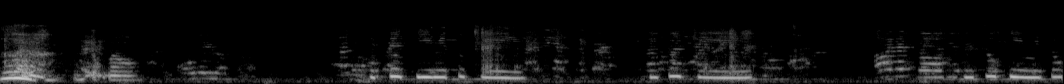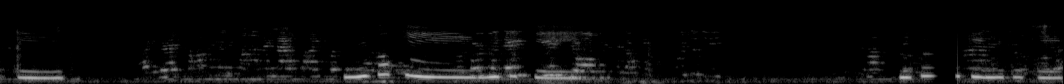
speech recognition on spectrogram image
Ah, antok na ako. Mituki, mituki. Mituki. Mituki, mituki. Mituki, mituki. Mituki, mituki.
